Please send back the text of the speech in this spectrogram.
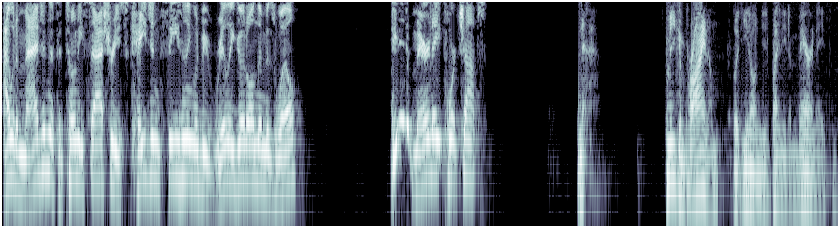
I would imagine that the Tony Chachere's Cajun seasoning would be really good on them as well. Do you need to marinate pork chops? Nah. I mean, you can brine them, but you don't need, probably need to marinate them.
